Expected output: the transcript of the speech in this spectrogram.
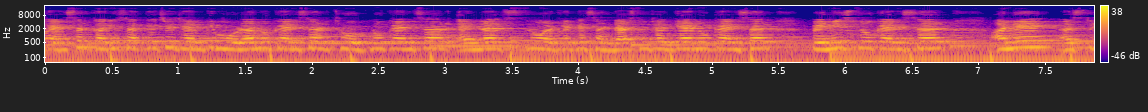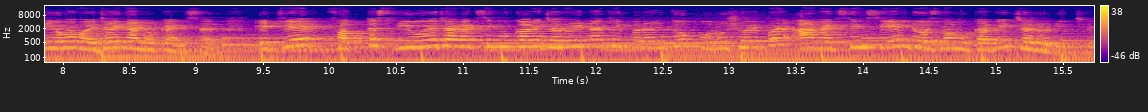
કેન્સર કરી શકે છે. જેમ કે મોઢાનું કેન્સર થ્રોટનું કેન્સર એનલ્સનું એટલે કે સંડાસની જગ્યાનું કેન્સર પેનિસનું કેન્સર અને સ્ત્રીઓમાં વજાઇનાનું કેન્સર એટલે ફક્ત સ્ત્રીઓએ જ આ વેક્સિન મુકાવી જરૂરી નથી, પરંતુ પુરુષોએ પણ આ વેક્સિન સેમ ડોઝમાં મુકાવી જરૂરી છે.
